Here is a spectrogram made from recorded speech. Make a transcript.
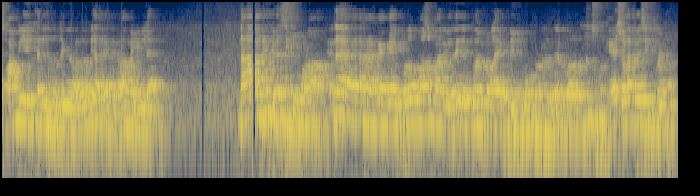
சுவாமியை தரிசனம் செய்கிற அளவுக்கு அந்த நிலைமை இல்லை. நான் அப்படி பேசிட்டு போனோம் என்ன அங்கே இவ்வளவு மோசமா இருக்குது என்கோயர்மெண்ட்லாம் எப்படி கூப்பிடுறது? போகிறதுன்னு சும்மா கேஷுவலாக பேசிட்டு போயிட்டோம்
